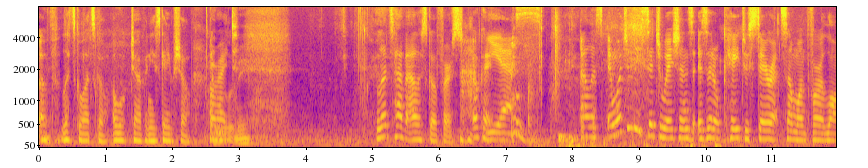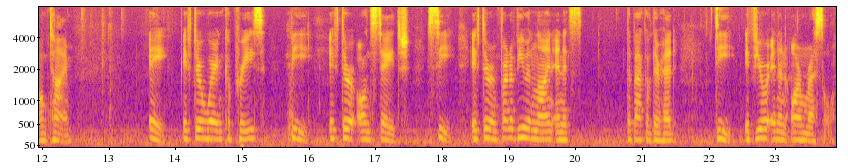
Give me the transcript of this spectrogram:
of Let's Go, Let's Go, a woke Japanese game show. All Who right, will it be? let's have Alice go first. Uh-huh. Okay, Yes. Alice. In which of these situations is it okay to stare at someone for a long time? A. If they're wearing capris. B. If they're on stage. C. If they're in front of you in line and it's the back of their head. D. If you're in an arm wrestle.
